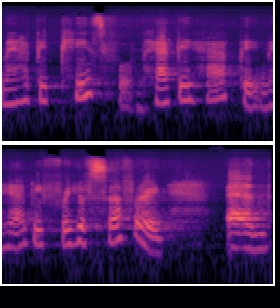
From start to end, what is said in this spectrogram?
May I be peaceful, may I be happy, may I be free of suffering. And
